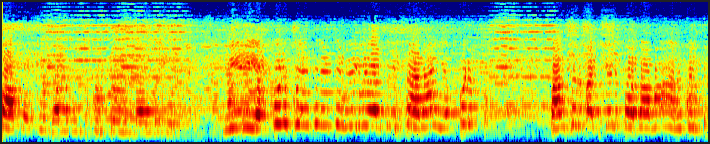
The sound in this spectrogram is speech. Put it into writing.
పాకెట్లు గమనించుకుంటూ ఉండండి. మీరు ఎప్పుడు చేతులెత్తి వీడియో తీస్తారా? ఎప్పుడు పర్సులు పట్టుకెళ్ళిపోదామా అనుకుంటా?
